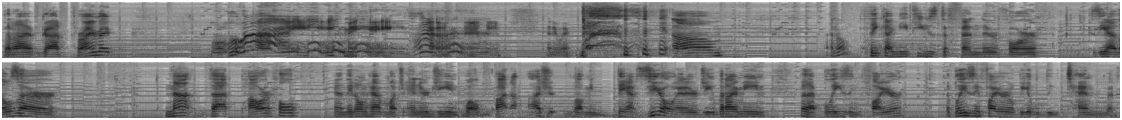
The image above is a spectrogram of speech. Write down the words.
but I've got Primeape, Anyway. um, I don't think I need to use Defender for... Because, yeah, those are not that powerful, and they don't have much energy. And Well, I, I should... Well, I mean, they have zero energy, but I mean, for that Blazing Fire. The Blazing Fire will be able to do 10, but...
